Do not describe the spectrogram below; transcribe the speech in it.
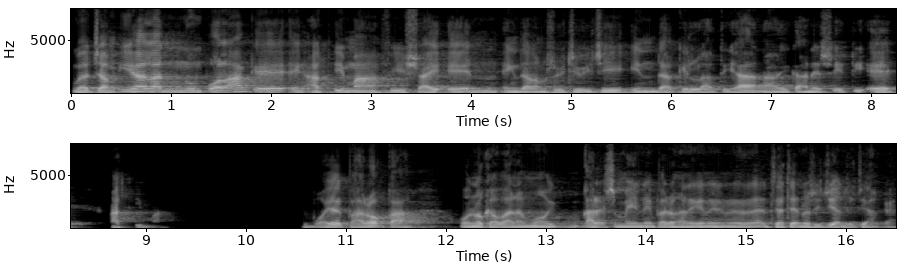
Wa jam'iha lan ngumpulake ing atimah fi syai'in ing dalam suci-suci indakil latihan nalikane sithike atimah. Supaya barokah ono gawananmu karek semene barengan iki dadekno siji dadi akeh.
